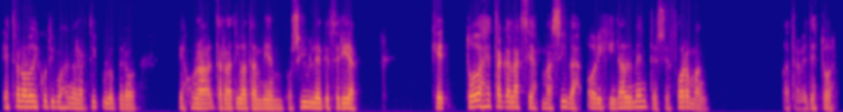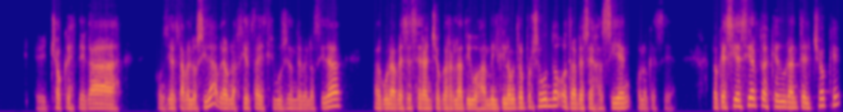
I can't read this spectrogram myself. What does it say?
Esto no lo discutimos en el artículo, pero es una alternativa también posible, que sería que todas estas galaxias masivas originalmente se forman a través de estos eh, choques de gas con cierta velocidad, habrá una cierta distribución de velocidad, algunas veces serán choques relativos a 1000 kilómetros por segundo, otras veces a 100 o lo que sea. Lo que sí es cierto es que durante el choque,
